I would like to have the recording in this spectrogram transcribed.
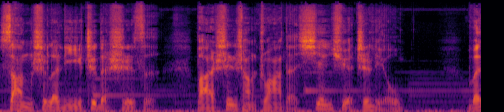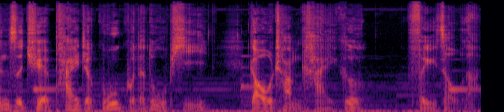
丧失了理智的狮子，把身上抓得鲜血直流。蚊子却拍着鼓鼓的肚皮，高唱凯歌，飞走了。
